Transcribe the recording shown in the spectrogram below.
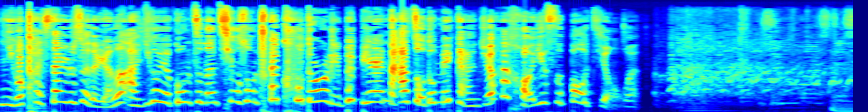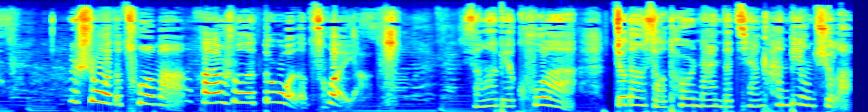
你个快三十岁的人了啊，一个月工资能轻松揣裤兜里，被别人拿走都没感觉，还好意思报警？我，这是我的错吗？好像说的都是我的错呀。行了，别哭了，就当小偷拿你的钱看病去了。”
